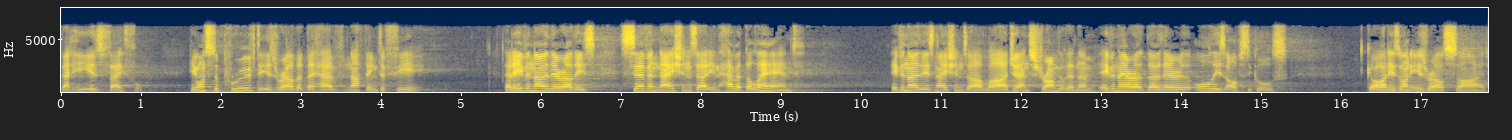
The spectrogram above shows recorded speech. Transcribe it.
that He is faithful. He wants to prove to Israel that they have nothing to fear. That even though there are these seven nations that inhabit the land, even though these nations are larger and stronger than them, even though there are all these obstacles, God is on Israel's side.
